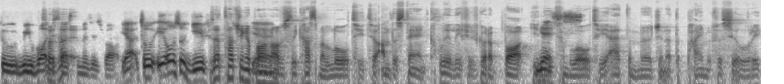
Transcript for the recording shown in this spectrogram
to reward so the customers that, as well. Yeah. So it also gives. Is that touching upon yeah. obviously customer loyalty to understand clearly if you've got a bot, you yes. need some loyalty at the merchant at the payment facility.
